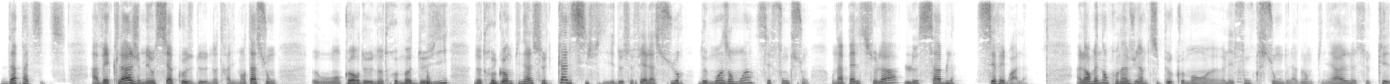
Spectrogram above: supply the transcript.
d'apatite. Avec l'âge, mais aussi à cause de notre alimentation euh, ou encore de notre mode de vie, notre glande pinéale se calcifie et de ce fait, elle assure de moins en moins ses fonctions. On appelle cela le sable cérébral. Alors maintenant qu'on a vu un petit peu comment euh, les fonctions de la glande pinéale, ce qu'est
